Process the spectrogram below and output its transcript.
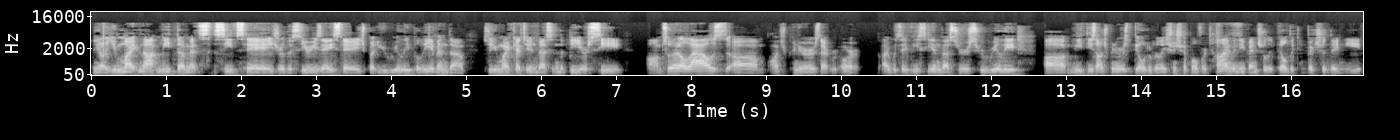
you know, you might not meet them at the seed stage or the series A stage, but you really believe in them. So you might get to invest in the B or C. Um, so it allows um, entrepreneurs that, or I would say VC investors who really uh, meet these entrepreneurs, build a relationship over time, and eventually build the conviction they need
